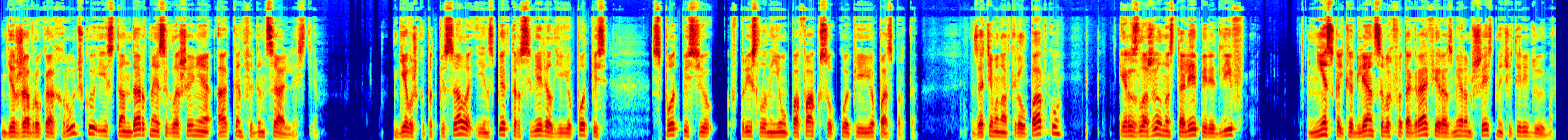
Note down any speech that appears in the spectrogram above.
держа в руках ручку и стандартное соглашение о конфиденциальности. Девушка подписала, и инспектор сверил ее подпись с подписью в присланной ему по факсу копии ее паспорта. Затем он открыл папку и разложил на столе перед Лив несколько глянцевых фотографий размером 6 на 4 дюйма.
